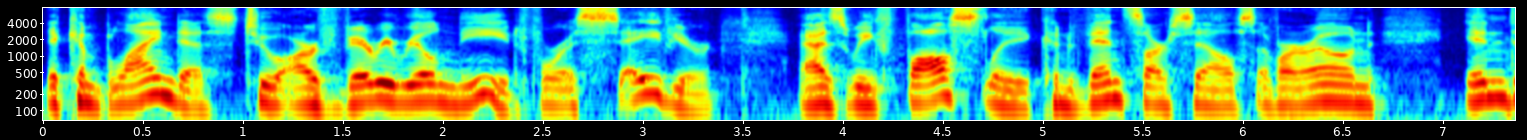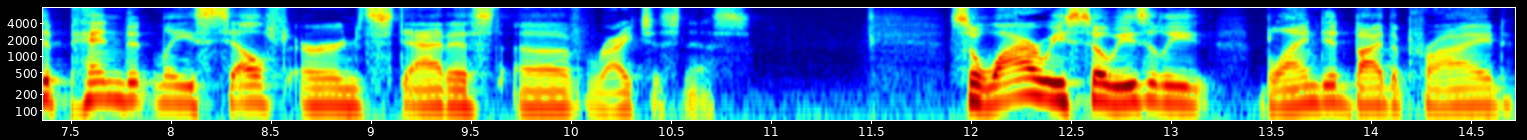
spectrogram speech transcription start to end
It can blind us to our very real need for a Savior as we falsely convince ourselves of our own independently self earned status of righteousness. So, why are we so easily blinded by the pride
